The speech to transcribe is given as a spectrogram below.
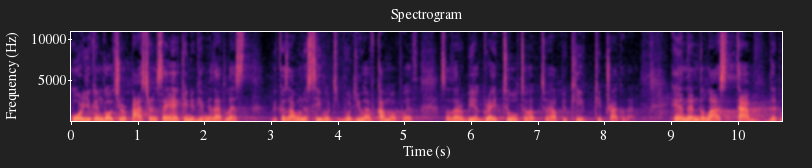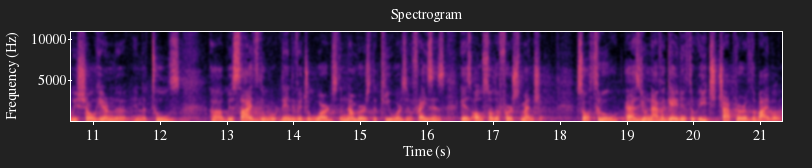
Or you can go to your pastor and say, hey, can you give me that list? Because I want to see what, what you have come up with. So that'll be a great tool to, to help you keep, keep track of that. And then the last tab that we show here in the, in the tools, uh, besides the, the individual words, the numbers, the keywords, and phrases, is also the first mention. So through, as you're navigating through each chapter of the Bible,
